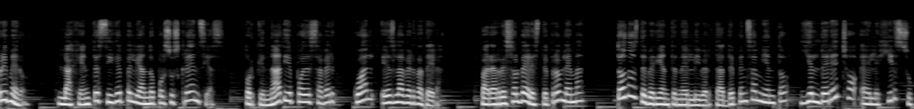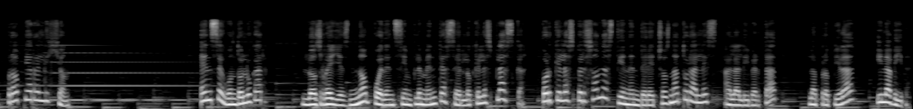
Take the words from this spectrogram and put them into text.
Primero, la gente sigue peleando por sus creencias, porque nadie puede saber cuál es la verdadera. Para resolver este problema, todos deberían tener libertad de pensamiento y el derecho a elegir su propia religión. En segundo lugar, los reyes no pueden simplemente hacer lo que les plazca, porque las personas tienen derechos naturales a la libertad, la propiedad y la vida,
